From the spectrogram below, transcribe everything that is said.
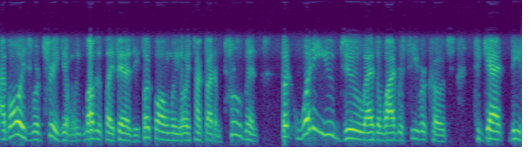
I've always were intrigued. You know, we love to play fantasy football, and we always talk about improvement. But what do you do as a wide receiver coach to get these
